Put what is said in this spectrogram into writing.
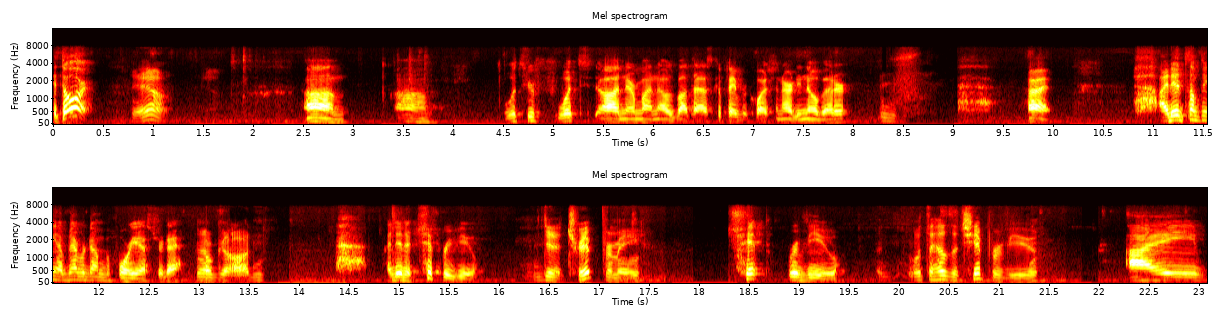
Hitor. Yeah. Um, um, what's your what's? Uh, never mind. I was about to ask a favorite question. I already know better. Oof. All right. I did something I've never done before yesterday. Oh, God. I did a chip review. Did a trip for me. Chip review. What the hell's a chip review? I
